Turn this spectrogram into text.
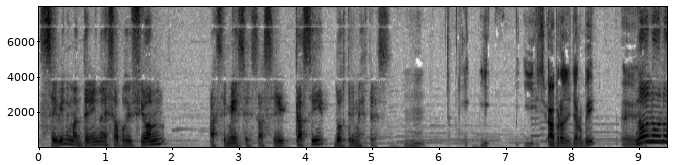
se viene manteniendo en esa posición hace meses, hace casi dos trimestres. ah, perdón, interrumpí. Eh, no, no, no.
